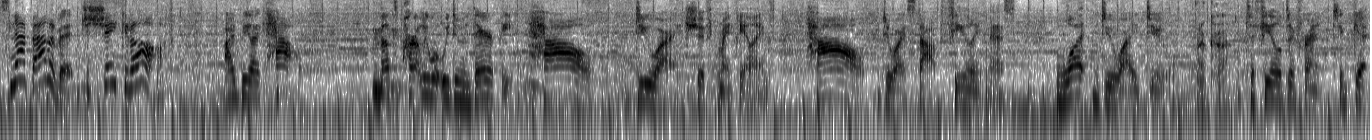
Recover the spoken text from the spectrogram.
snap out of it. Just shake it off." I'd be like, "How?" Mm-hmm. That's partly what we do in therapy. How do I shift my feelings? How do I stop feeling this? What do I do Okay. to feel different, to get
